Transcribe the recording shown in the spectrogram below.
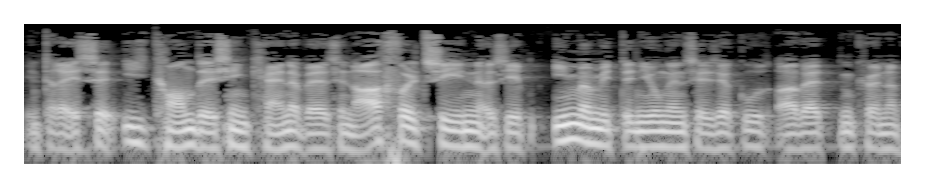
Interesse. Ich kann das in keiner Weise nachvollziehen. Also ich habe immer mit den Jungen sehr, sehr gut arbeiten können.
